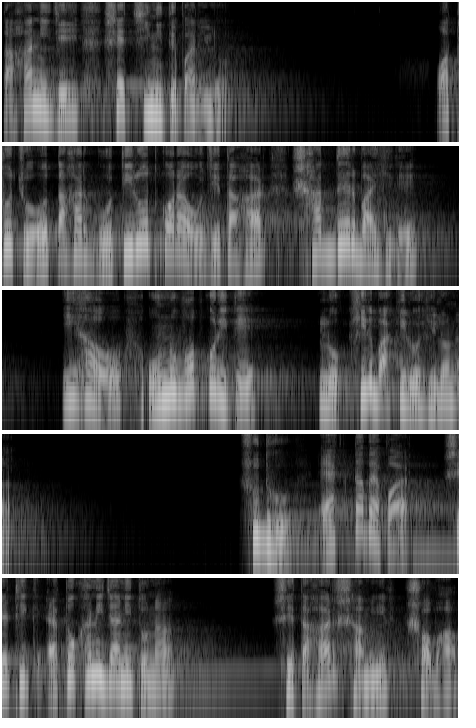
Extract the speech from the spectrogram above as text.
তাহা নিজেই সে চিনিতে পারিল। অথচ তাহার গতিরোধ করাও যে তাহার সাধ্যের বাহিরে, ইহাও অনুভব করিতে লক্ষ্মীর বাকি রহিল না। শুধু একটা ব্যাপার সে ঠিক এতখানি জানিত না, সে তাহার স্বামীর স্বভাব।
